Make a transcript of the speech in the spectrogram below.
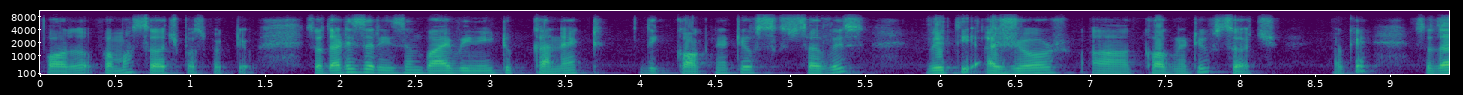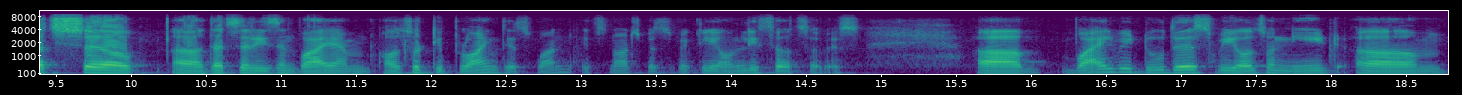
for from a search perspective. So that is the reason why we need to connect the cognitive service with the Azure uh, cognitive search. Okay, so that's uh, uh, that's the reason why I'm also deploying this one. It's not specifically only search service. Um, while we do this, we also need um,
